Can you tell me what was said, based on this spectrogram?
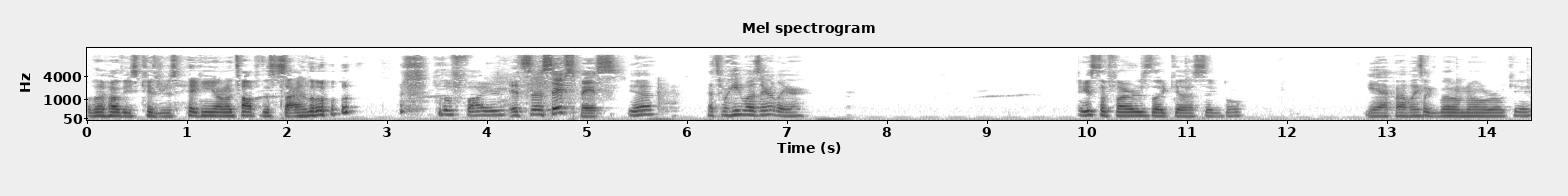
I love how these kids are just hanging out on top of the silo the fire. it's a safe space. Yeah, That's where he was earlier. I guess the fire is like a signal. Yeah, probably. It's like let them know we're okay.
